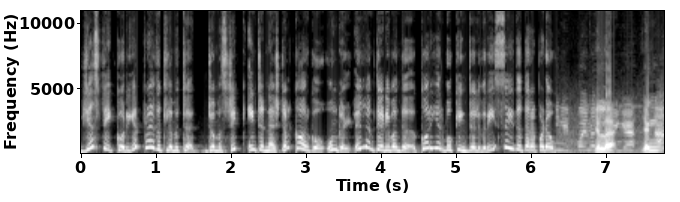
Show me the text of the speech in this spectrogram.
ST courier private limited. Domestic international cargo உங்கள் இல்லம் தேடி வந்து கொரியர் புக்கிங் டெலிவரி செய்து தரப்படும். இல்ல? எங்க-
